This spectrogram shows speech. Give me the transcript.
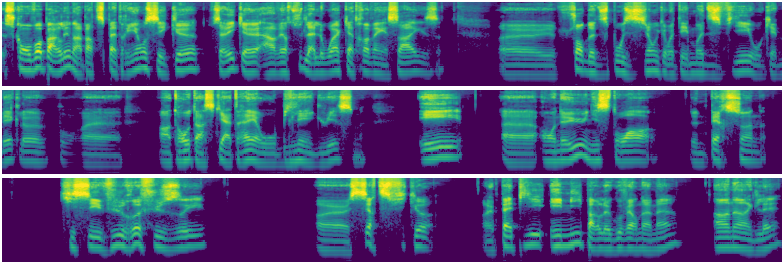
ce qu'on va parler dans la partie Patreon, c'est que, vous savez qu'en vertu de la loi 96, il y a toutes sortes de dispositions qui ont été modifiées au Québec là, pour, entre autres, en ce qui a trait au bilinguisme. Et euh, on a eu une histoire d'une personne qui s'est vue refuser un certificat, un papier émis par le gouvernement en anglais.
